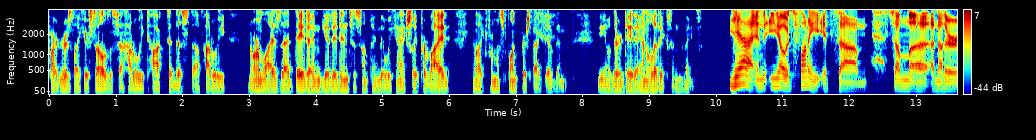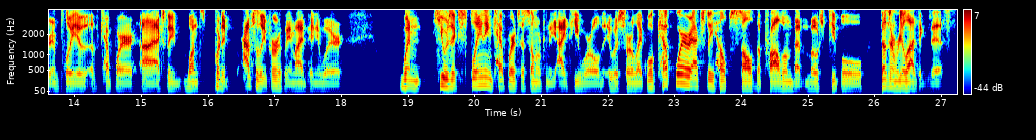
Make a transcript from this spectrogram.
partners like yourselves and say, "How do we talk to this stuff? How do we normalize that data and get it into something that we can actually provide, you know, like from a Splunk perspective and, you know, their data analytics and things. Yeah, and you know it's funny. It's um, some uh, another employee of, of Kepware uh, actually once put it absolutely perfectly, in my opinion, where when he was explaining Kepware to someone from the IT world, it was sort of like, well, Kepware actually helps solve the problem that most people doesn't realize exists.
